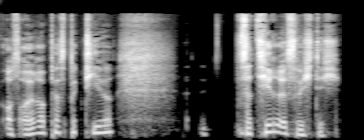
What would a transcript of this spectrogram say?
aus eurer Perspektive. Satire ist wichtig.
